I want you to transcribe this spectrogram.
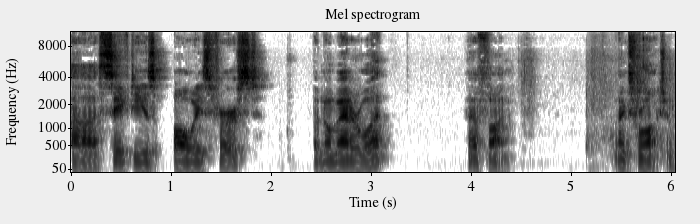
Uh, safety is always first, but no matter what, have fun. Thanks for watching.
